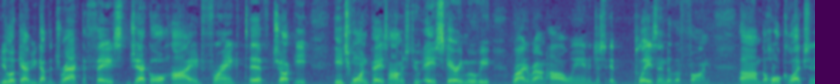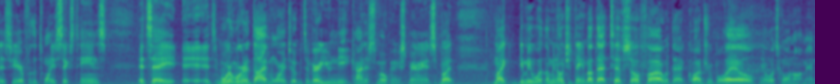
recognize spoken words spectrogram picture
You look at it, you got the Drac, the Face, Jekyll, Hyde, Frank, Tiff, Chucky. Each one pays homage to a scary movie right around Halloween. It just it plays into the fun. Um, the whole collection is here for the 2016s. It's a it- it's we're, we're gonna dive more into it. But it's a very unique kind of smoking experience. But Mike, give me what let me know what you think about that Tiff so far with that quadruple ale. You know what's going on, man.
